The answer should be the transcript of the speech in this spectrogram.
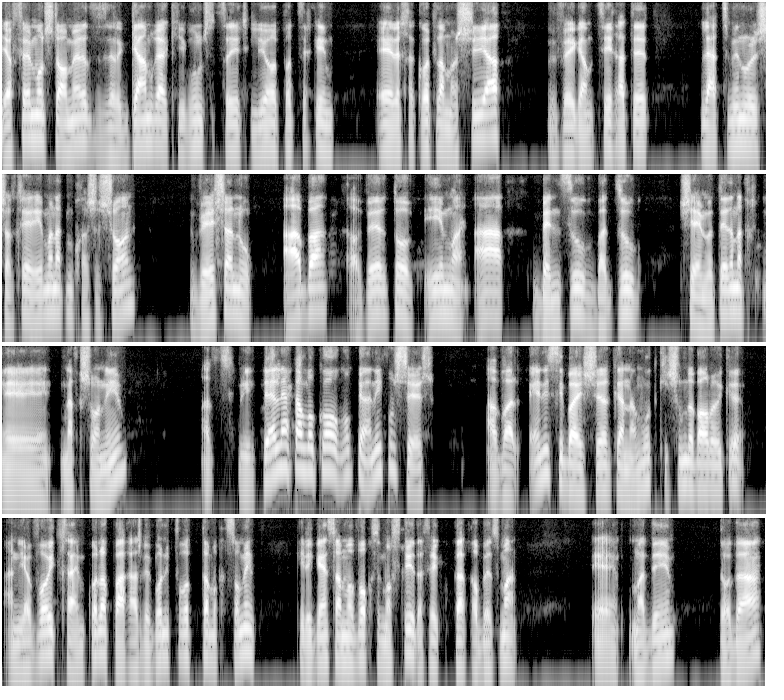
ויפה מאוד שאתה אומר את זה, זה לגמרי הכיוון שצריך להיות, לא צריכים אה, לחכות למשיח, וגם צריך לתת לעצמנו לשחרר. אם אנחנו חששון, ויש לנו אבא, חבר טוב, אימא, אח, בן זוג, בת זוג, שהם יותר נח, אה, נחשונים, אז ניתן להם את המקום, אוקיי, אני חושש, אבל אין לי סיבה להישאר כאן למות, כי שום דבר לא יקרה. אני אבוא איתך עם כל הפחד, ובוא נפרוט את המחסומים. כי להיכנס למבוך זה מפחיד אחרי כל כך הרבה זמן. אה, מדהים, תודה.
